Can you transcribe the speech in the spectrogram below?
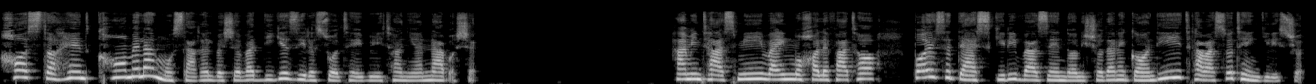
خواست تا هند کاملا مستقل بشه و دیگه زیر سلطه بریتانیا نباشه. همین تصمیم و این مخالفت ها باعث دستگیری و زندانی شدن گاندی توسط انگلیس شد.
